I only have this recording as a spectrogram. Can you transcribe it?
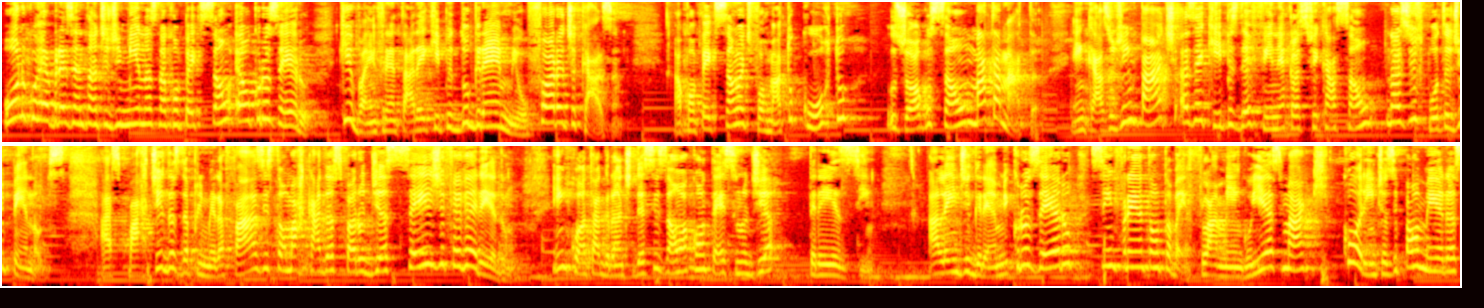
O único representante de Minas na competição é o Cruzeiro, que vai enfrentar a equipe do Grêmio, fora de casa. A competição é de formato curto, os jogos são mata-mata. Em caso de empate, as equipes definem a classificação nas disputas de pênaltis. As partidas da primeira fase estão marcadas para o dia 6 de fevereiro, enquanto a grande decisão acontece no dia 13. Além de Grêmio e Cruzeiro, se enfrentam também Flamengo e Esmac, Corinthians e Palmeiras,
